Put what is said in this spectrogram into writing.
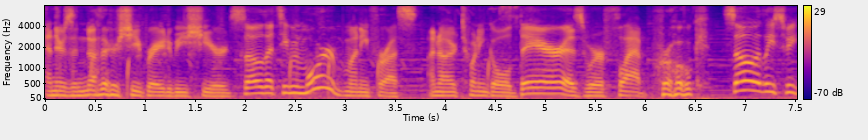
And there's another sheep ready to be sheared, so that's even more money for us. Another 20 gold there, as we're flat broke. So at least we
